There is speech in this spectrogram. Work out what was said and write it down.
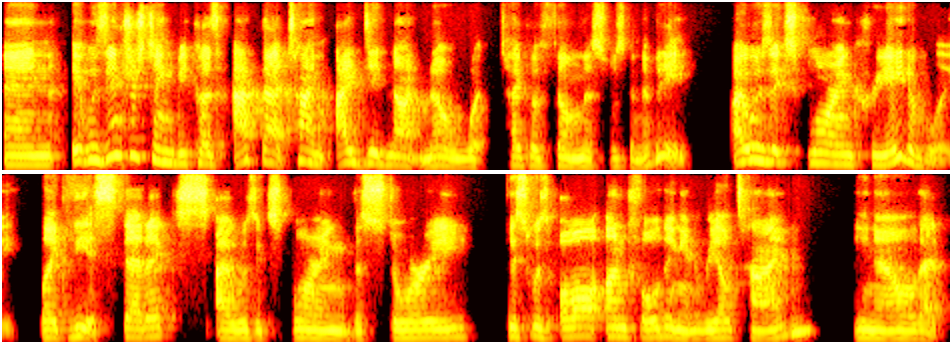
And it was interesting because at that time, I did not know what type of film this was going to be. I was exploring creatively, like the aesthetics, I was exploring the story. This was all unfolding in real time. You know, that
